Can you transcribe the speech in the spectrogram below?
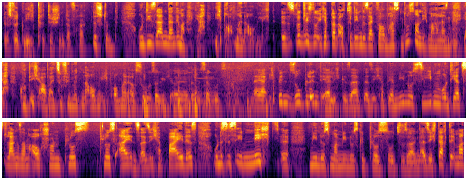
Das wird nie kritisch hinterfragt. Das stimmt. Und die sagen dann immer, ja, ich brauche mein Augenlicht. Das ist wirklich so. Ich habe dann auch zu dem gesagt, warum hast du es noch nicht machen lassen? Mhm. Ja, gut, ich arbeite so viel mit den Augen, ich brauche mein Auge. So, sage ich, ja, dann ist ja gut. Naja, ich bin so blind, ehrlich gesagt. Also ich habe ja minus sieben und jetzt langsam auch schon plus, plus eins. Also ich habe beides. Und es ist eben nicht äh, minus mal minus geplus sozusagen. Also ich dachte immer,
